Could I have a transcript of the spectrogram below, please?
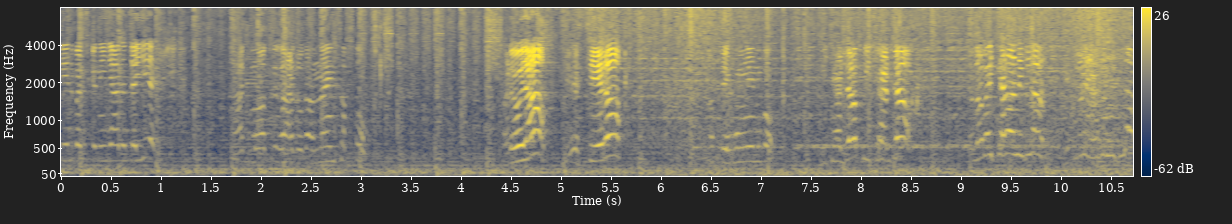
दिन बच के नहीं जाना चाहिए। आज मौत के घाट उतारना इन सबको। खड़े हो जाओ शेरो। अब देखोगे इनको। पीछे जाओ, पीछे हट जाओ। चलो भाई, चलो निकलो। निकलो यहाँ से निकलो।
